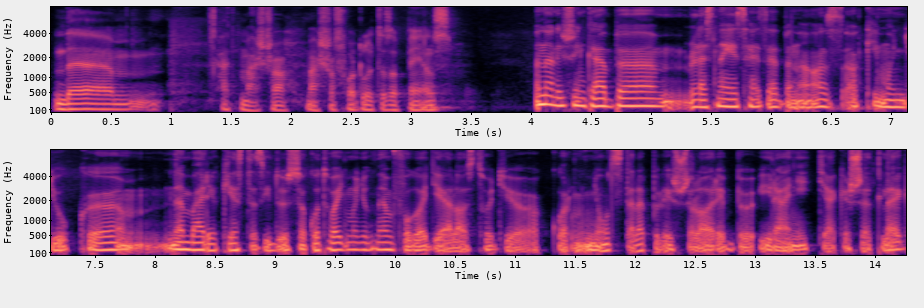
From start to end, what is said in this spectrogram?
De hát másra, másra fordult az a pénz. Annál is inkább lesz nehéz helyzetben az, aki mondjuk nem várja ki ezt az időszakot, vagy mondjuk nem fogadja el azt, hogy akkor nyolc településsel arrébb irányítják esetleg,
